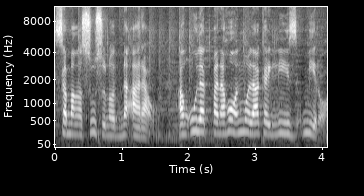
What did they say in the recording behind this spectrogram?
sa mga susunod na araw. Ang ulat panahon mula kay Liz Miro.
